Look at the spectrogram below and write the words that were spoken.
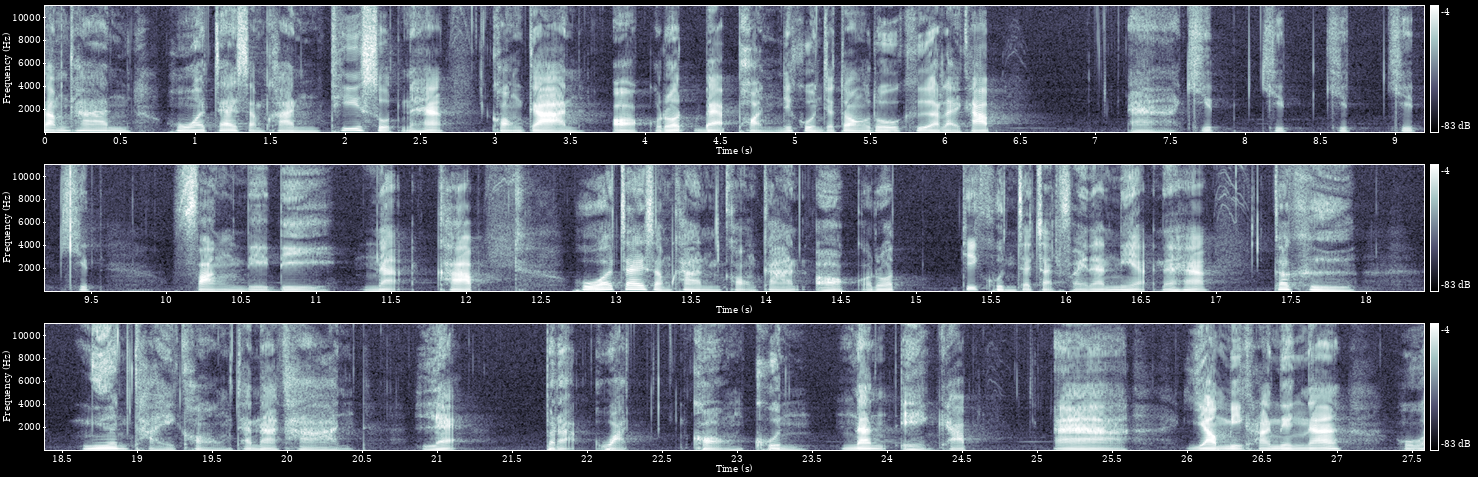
สำคัญหัวใจสำคัญที่สุดนะฮะ ของการออกรถแบบผ่อนที่คุณจะต้องรู้คืออะไรครับ อ่า คิด คิด คิด คิด คิด ฟังดีๆ นะครับ หัวใจสำคัญของการออกรถที่คุณจะจัดไฟนั้นเนี่ยนะฮะ ก็คือเงื่อนไขของธนาคาร และประวัติของคุณนั่นเองครับ อ่า ย้ำอีกครั้งหนึ่งนะ หัว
